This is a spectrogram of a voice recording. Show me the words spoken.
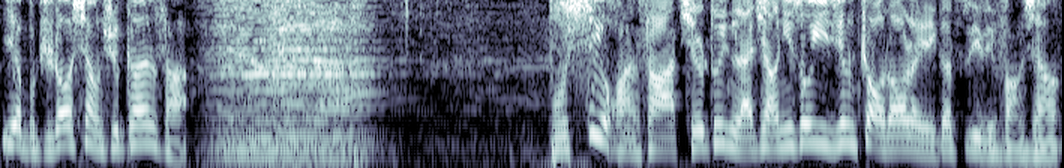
也不知道想去干啥。不喜欢啥，其实对你来讲，你就已经找到了一个自己的方向。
